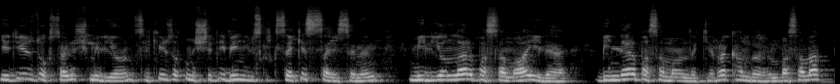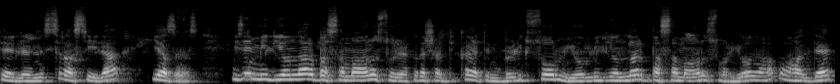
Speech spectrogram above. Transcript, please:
793 milyon 867 bin 148 sayısının milyonlar basamağı ile binler basamağındaki rakamların basamak değerlerini sırasıyla yazınız. Bize milyonlar basamağını soruyor arkadaşlar. Dikkat edin bölük sormuyor. Milyonlar basamağını soruyor. O- halde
